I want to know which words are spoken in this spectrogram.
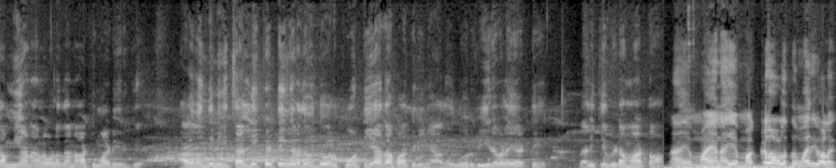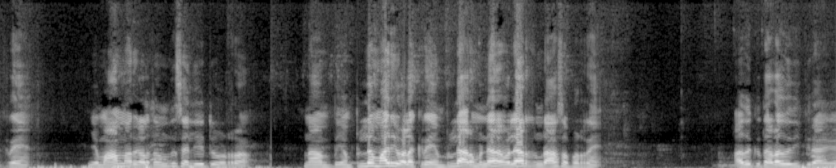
கம்மியான அளவில் தான் நாட்டு மாடு இருக்குது அது வந்து நீங்கள் ஜல்லிக்கட்டுங்கிறது வந்து ஒரு போட்டியாக தான் பார்க்குறீங்க அது வந்து ஒரு வீர விளையாட்டு. வலிக்க விட மாட்டோம். நான் என் மயனை என் மக்களை வளர்த்த மாதிரி வளர்க்குறேன். என் மாமனார் காலத்தை வந்து சல்லிட்டு விடுறான். நான் என் பிள்ளை மாதிரி வளர்க்குறேன். என் பிள்ளை அரை மணி நேரம் விளையாடணும்னு ஆசைப்பட்றேன். அதுக்கு தடை விதிக்கிறாங்க.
